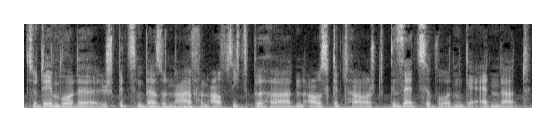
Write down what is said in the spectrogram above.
Zudem wurde Spitzenpersonal von Aufsichtsbehörden ausgetauscht, Gesetze wurden geändert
